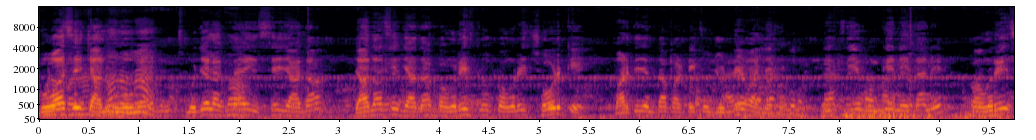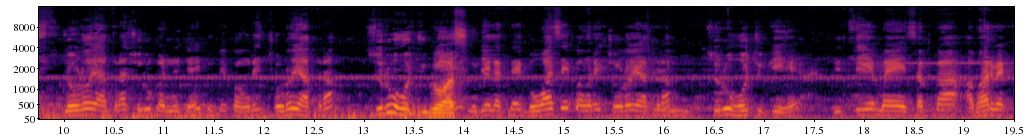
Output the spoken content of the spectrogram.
गोवा से चालू हो गई मुझे लगता है। इससे ज़्यादा ज़्यादा से ज़्यादा कांग्रेस लोग कांग्रेस छोड़ के भारतीय जनता पार्टी को जुड़ने वाले हैं। इसलिए उनके नेता ने कांग्रेस जोड़ो यात्रा शुरू करनी चाहिए क्योंकि कांग्रेस छोड़ो यात्रा शुरू हो चुकी है। मुझे लगता है गोवा से कांग्रेस छोड़ो यात्रा शुरू हो चुकी है। इसलिए मैं सबका आभार व्यक्त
